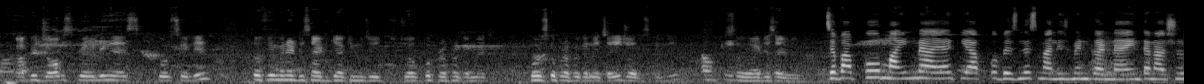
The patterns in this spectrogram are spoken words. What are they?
काफ़ी जॉब्स प्रेवलिंग है इस कोर्स के लिए। तो फिर मैंने डिसाइड किया कि मुझे जॉब को प्रेफर करना कोर्स को प्रेफर करना चाहिए जॉब्स के लिए। ओके सो आई डिसाइड जब आपको माइंड में आया कि आपको बिज़नेस मैनेजमेंट करना है इंटरनेशनल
